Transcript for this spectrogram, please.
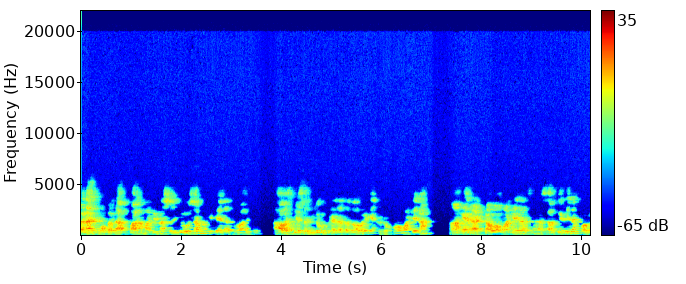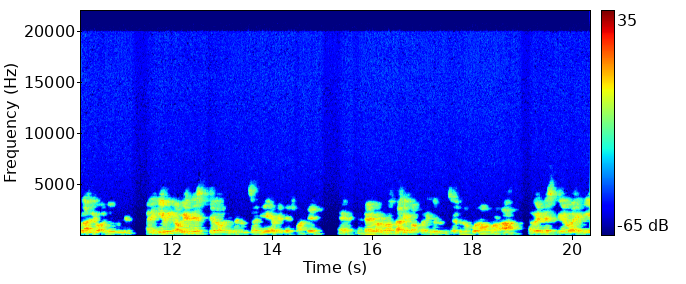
અનાજ મફત આપવા માટેના સંજોગો શા માટે પેદા થવા છે? આવા જે સંજોગો પેદા થતા હોય એ લોકો માટેના એને અટકાવવા માટેના સાવચેતીના પગલાં લેવા જરૂરી છે. અને એવી અવેરનેસ ફેલાવવાની જરૂર છે એ અવેરનેસ માટે, એ, ડ્રાઈવરોનો તાલીમ આપવાની જરૂરી છે. લોકોનો પણ આ અવેરનેસ કેળવાય એ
